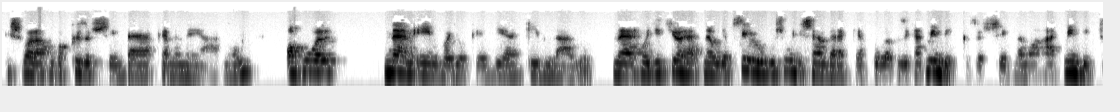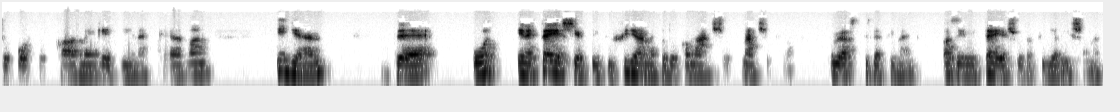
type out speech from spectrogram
és valahova közösségbe el kellene járnom, ahol nem én vagyok egy ilyen kívülálló. Mert hogy itt jöhetne, hogy a pszichológus úgyis emberekkel foglalkozik, hát mindig közösségben van, hát mindig csoportokkal, meg egyénekkel van. Igen, de ott én egy teljes értékű figyelmet adok a mások, másoknak. Ő azt fizeti meg az én teljes odafigyelésemet.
